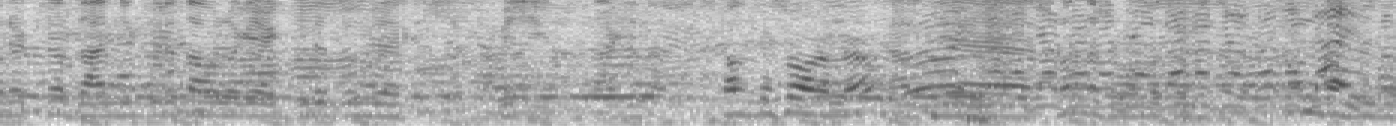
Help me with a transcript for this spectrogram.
অনেকটা জার্নি করে তাও লাগে একদিনের জন্য আর কি বেশি কালকে সকালে? সন্ধ্যা সময় আমরা সন্ধ্যা দিকে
